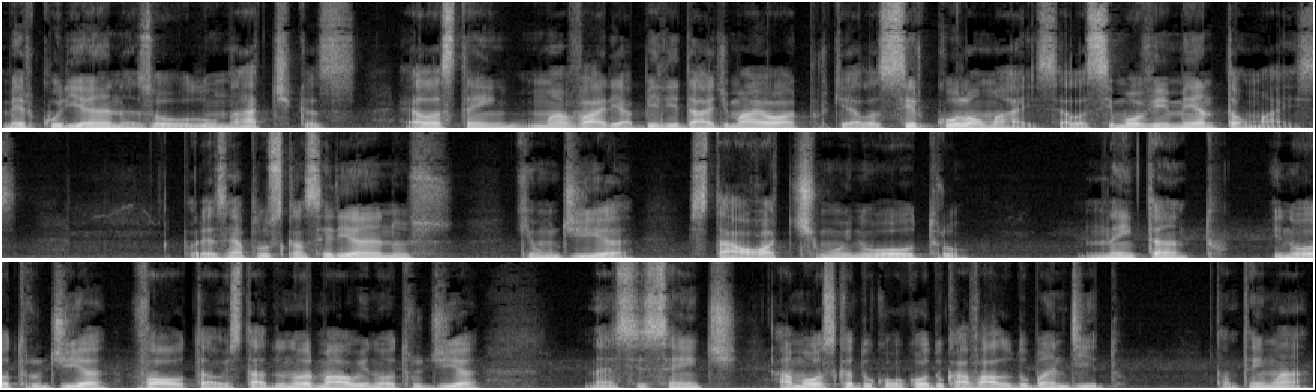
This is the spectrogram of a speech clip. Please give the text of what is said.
mercurianas ou lunáticas, elas têm uma variabilidade maior, porque elas circulam mais, elas se movimentam mais. Por exemplo, os cancerianos, que um dia está ótimo e no outro nem tanto, e no outro dia volta ao estado normal e no outro dia né, se sente a mosca do cocô do cavalo do bandido. Então tem uma,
